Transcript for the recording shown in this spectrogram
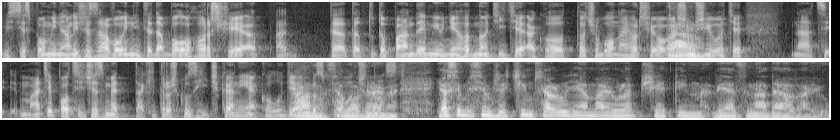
Vy ste spomínali, že za vojny teda bolo horšie a, a tá, tá, túto pandémiu nehodnotíte ako to, čo bolo najhoršie vo vašom Áno. živote. Máte pocit, že sme takí trošku zhýčkaní ako ľudia, Áno, ako spoločnosť? Samozrejme. Ja si myslím, že čím sa ľudia majú lepšie, tým viac nadávajú.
